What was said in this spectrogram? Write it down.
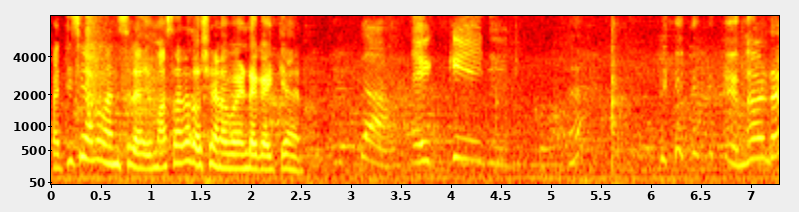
പറ്റിച്ചാന്ന് മനസ്സിലായി. മസാല ദോശയാണോ വേണ്ടേ കഴിക്കാൻ? എന്നാണ്ട്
